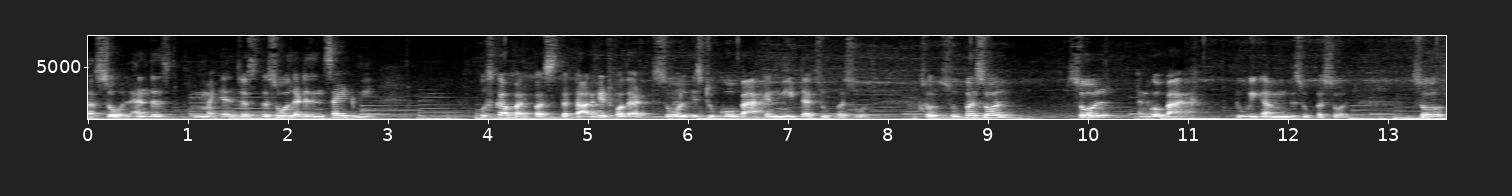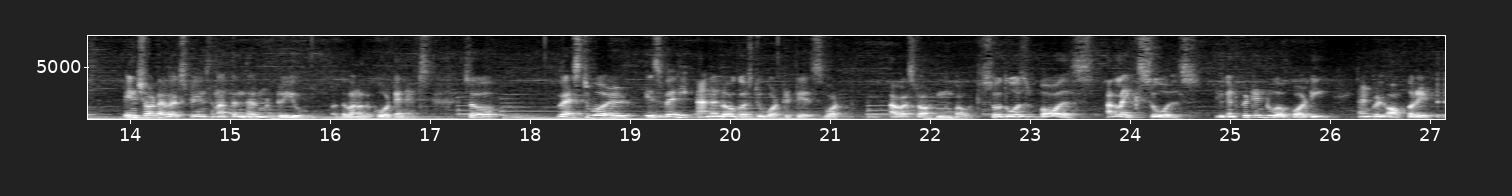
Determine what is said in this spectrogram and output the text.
uh, soul and this uh, just the soul that is inside me uska purpose the target for that soul is to go back and meet that super soul so super soul soul and go back to becoming the super soul so in short i've explained sanatan dharma to you the one of the core tenets so westworld is very analogous to what it is what i was talking about so those balls are like souls you can fit into a body and will operate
